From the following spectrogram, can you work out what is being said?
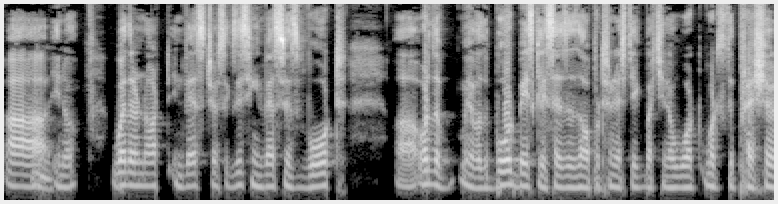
uh, mm. you know, whether or not investors, existing investors, vote. Uh, or the you know, the board basically says it's opportunistic, but you know what what's the pressure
